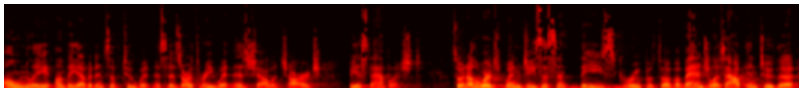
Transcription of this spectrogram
Only on the evidence of two witnesses or three witnesses shall a charge be established. So in other words, when Jesus sent these groups of evangelists out into the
